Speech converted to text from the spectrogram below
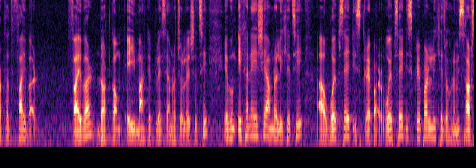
অর্থাৎ ফাইবার ফাইবার ডট কম এই মার্কেট প্লেসে আমরা চলে এসেছি এবং এখানে এসে আমরা লিখেছি ওয়েবসাইট স্ক্র্যাপার ওয়েবসাইট স্ক্র্যাপার লিখে যখন আমি সার্চ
